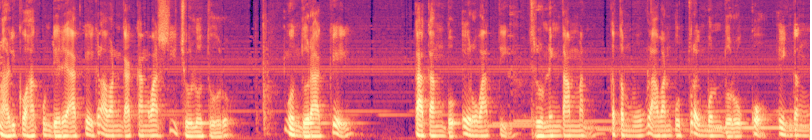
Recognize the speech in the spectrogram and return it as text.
Nalika aku nderekake kelawan Kakang Wasi Jaladara ngundurake Kakang Mbok Erowati jroning taman ketemu kelawan putra Mandaraka ingkang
